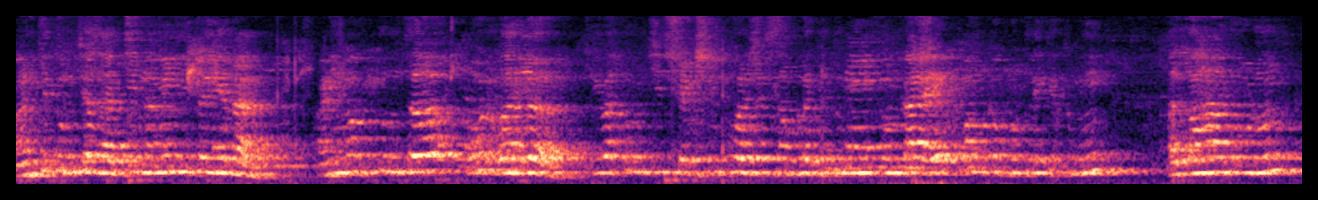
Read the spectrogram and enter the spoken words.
आणखी तुमच्यासारखी नवीन इथं येणार. आणि मग तुमचं पोट भरलं किंवा तुमची शैक्षणिक वर्ष संपलं की तुम्ही इथून काय पंख फुटले की तुम्ही अल्लाह उडून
